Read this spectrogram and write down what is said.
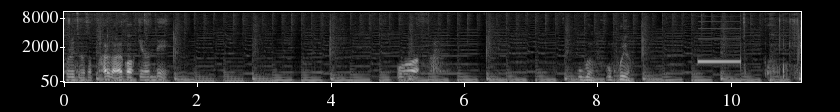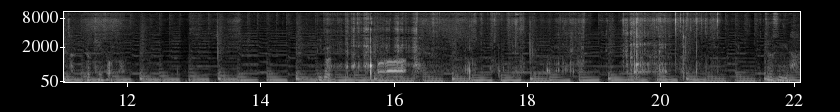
돌을 들어서 바로 나갈 것 같긴 한데. 우와. 오 뭐야. 오 보여. 어, 자 이렇게 해서 이돌 어. 자, 들었습니다.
